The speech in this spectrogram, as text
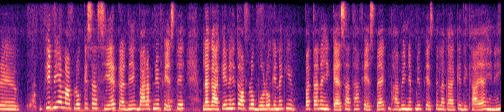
फिर भी हम आप लोग के साथ शेयर कर दें एक बार अपने फेस पे लगा के नहीं तो आप लोग बोलोगे ना कि पता नहीं कैसा था फेस पैक भाभी ने अपने फेस पे लगा के दिखाया ही नहीं।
